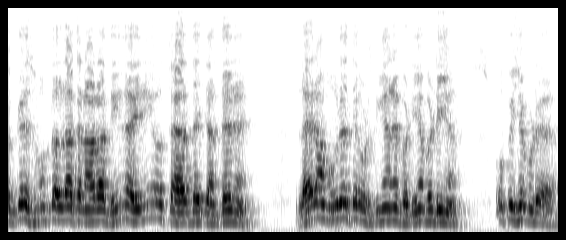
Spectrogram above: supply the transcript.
ਅੱਗੇ ਸਮੁੰਦਰ ਦਾ ਕਿਨਾਰਾ ਦੀਂਦਾ ਹੀ ਨਹੀਂ, ਉਹ ਤੈਰਦੇ ਜਾਂਦੇ ਨੇ। ਲਹਿਰਾਂ ਮੂਰੇ ਤੇ ਉੱਠਦੀਆਂ ਨੇ ਵੱਡੀਆਂ ਵੱਡੀਆਂ ਉਹ ਪਿੱਛੇ ਮੁੜਿਆ।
